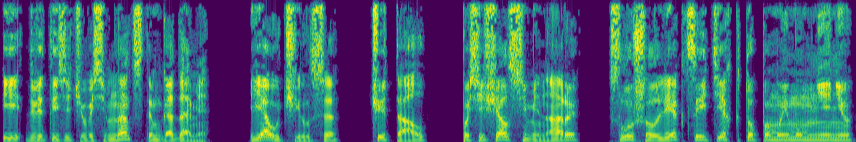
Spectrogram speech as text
и 2018 годами я учился, читал, посещал семинары, слушал лекции тех, кто, по моему мнению,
